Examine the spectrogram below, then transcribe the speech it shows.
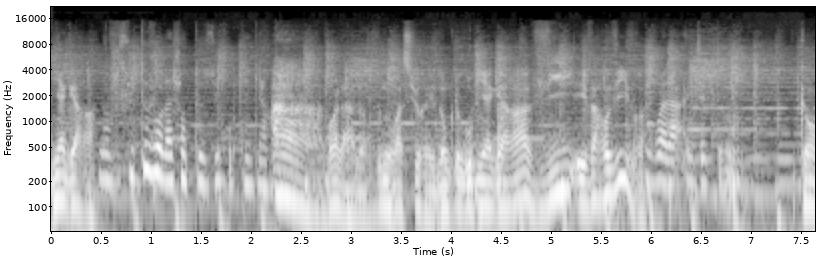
Niagara. Non, je suis toujours la chanteuse du groupe Niagara. Ah, voilà, alors vous nous rassurez. Donc le groupe Niagara vit et va revivre. Voilà, exactement. Quand,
